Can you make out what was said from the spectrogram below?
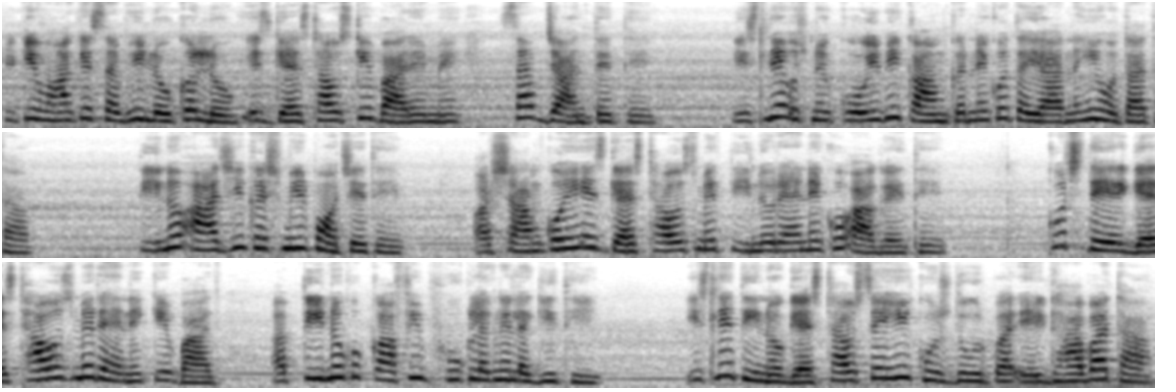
क्योंकि वहाँ के सभी लोकल लोग इस गेस्ट हाउस के बारे में सब जानते थे। इसलिए उसमें कोई भी काम करने को तैयार नहीं होता था। तीनों आज ही कश्मीर पहुँचे थे, और शाम को ही इस गेस्ट हाउस में तीनों रहने को आ गए थे। कुछ देर गेस्ट हाउस में रहने के बाद अब तीनों को काफ़ी भूख लगने लगी थी। इसलिए तीनों गेस्ट हाउस से ही कुछ दूर पर एक ढाबा था,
